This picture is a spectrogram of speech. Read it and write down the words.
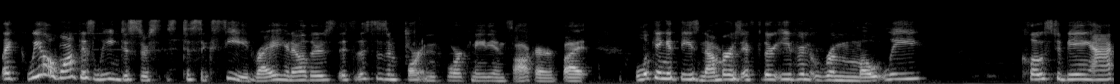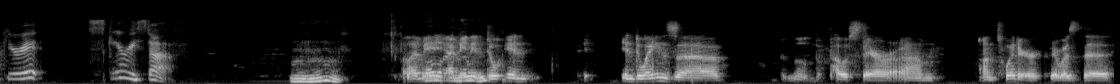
like we all want this league to to succeed, right? You know, there's this is important for Canadian soccer, but looking at these numbers, if they're even remotely close to being accurate, scary stuff. Mm-hmm. Well, I mean, Well, I I mean, in, know- Du- in in Duane's uh, post there um, on Twitter, there was the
